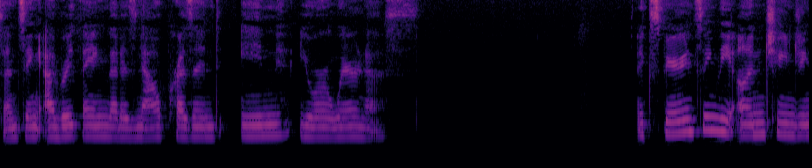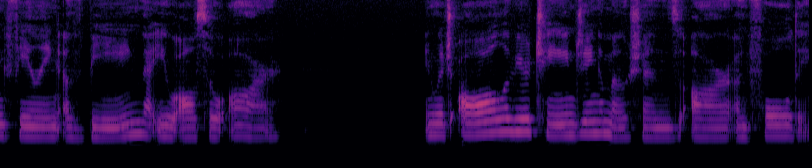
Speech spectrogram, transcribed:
Sensing everything that is now present in your awareness. Experiencing the unchanging feeling of being that you also are in which all of your changing emotions are unfolding.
